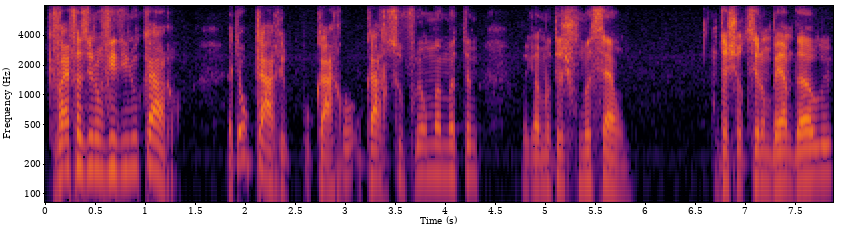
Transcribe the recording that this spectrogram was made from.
que vai fazer um vídeo no carro. Até o carro, o carro, o carro sofreu uma, uma, uma transformação. Deixou de ser um BMW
